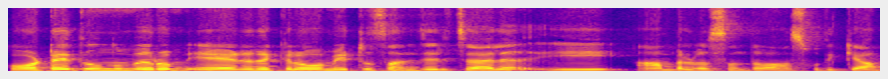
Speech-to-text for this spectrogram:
കോട്ടയത്തു നിന്നും വെറും ഏഴര കിലോമീറ്റർ സഞ്ചരിച്ചാൽ ഈ ആമ്പൽ വസന്തം ആസ്വദിക്കാം.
